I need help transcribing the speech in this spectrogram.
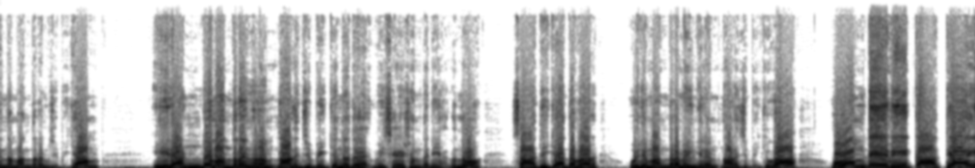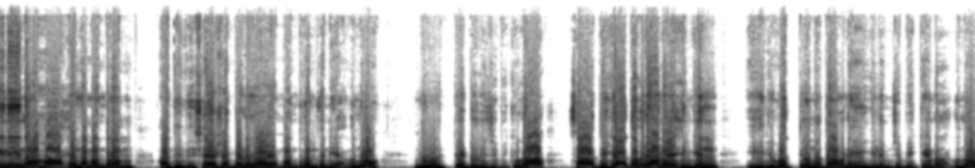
എന്ന മന്ത്രം ജപിക്കാം. ഈ രണ്ട് മന്ത്രങ്ങളും നാളെ ജപിക്കുന്നത് വിശേഷം തന്നെയാകുന്നു. സാധിക്കാത്തവർ ഒരു മന്ത്രമെങ്കിലും നാളെ ജപിക്കുക. ഓം ദേവി കാത്യായിനി നമഹ എന്ന മന്ത്രം അതിവിശേഷപ്പെട്ടതായ മന്ത്രം തന്നെയാകുന്നു. നൂറ്റെട്ടൊരു ജപിക്കുക. സാധിക്കാത്തവരാണ് എങ്കിൽ ഇരുപത്തിയൊന്ന് തവണയെങ്കിലും ജപിക്കേണ്ടതാകുന്നു.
